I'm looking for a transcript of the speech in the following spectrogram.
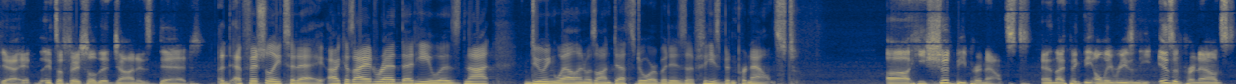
Yeah, it, it's official that John is dead. Uh, officially today because I had read that he was not doing well and was on death's door, but is if he's been pronounced. Uh, he should be pronounced, and I think the only reason he isn't pronounced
